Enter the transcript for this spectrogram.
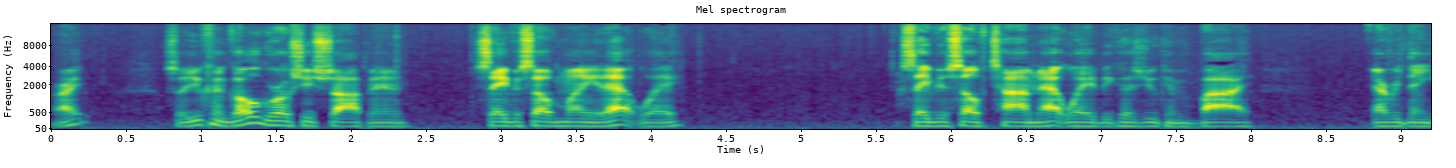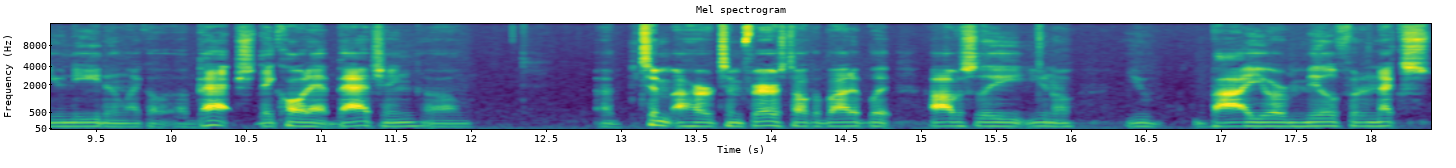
Right? So you can go grocery shopping, save yourself money that way, save yourself time that way because you can buy everything you need in like a, a batch. They call that batching. Um, uh, Tim, I heard Tim Ferriss talk about it, but obviously, you know, you buy your meal for the next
